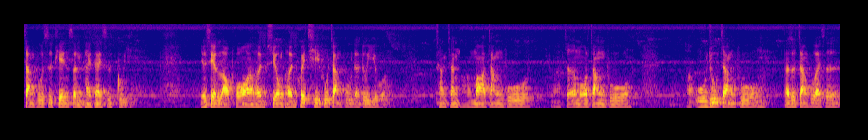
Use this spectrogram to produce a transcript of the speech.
丈夫是天神，太太是鬼。有些老婆啊很凶，很会欺负丈夫的都有啊，常常骂丈夫，折磨丈夫啊，侮辱丈夫，但是丈夫还是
